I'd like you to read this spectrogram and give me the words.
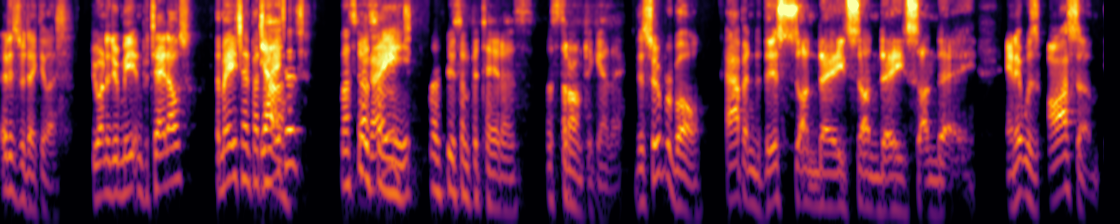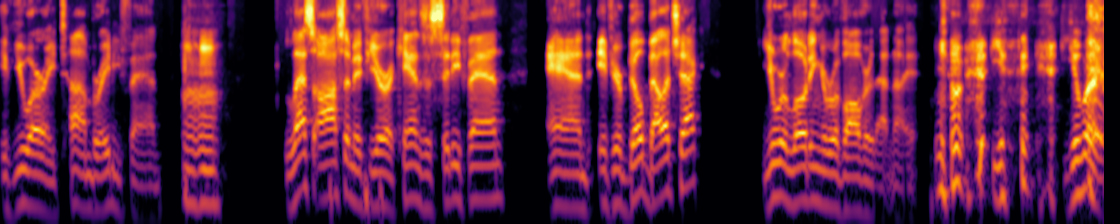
it is ridiculous. You want to do meat and potatoes? The meat and Yeah. potatoes? Let's do some meat. Let's do some potatoes. Let's throw them together. The Super Bowl happened this Sunday, Sunday, Sunday. And it was awesome if you are a Tom Brady fan. Mm-hmm. Less awesome if you're a Kansas City fan. And if you're Bill Belichick, you were loading your revolver that night. you, you were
